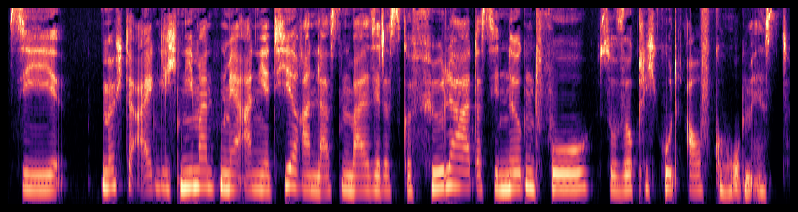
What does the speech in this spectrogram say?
sie möchte eigentlich niemanden mehr an ihr Tier ranlassen, weil sie das Gefühl hat, dass sie nirgendwo so wirklich gut aufgehoben ist.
